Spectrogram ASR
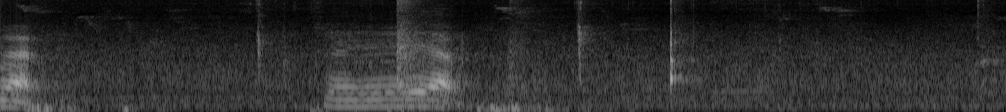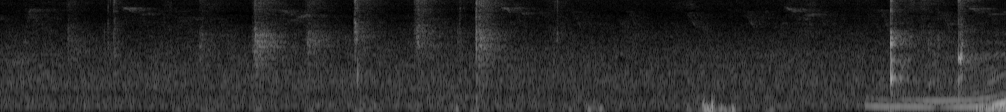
แบบแซ่บอืม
